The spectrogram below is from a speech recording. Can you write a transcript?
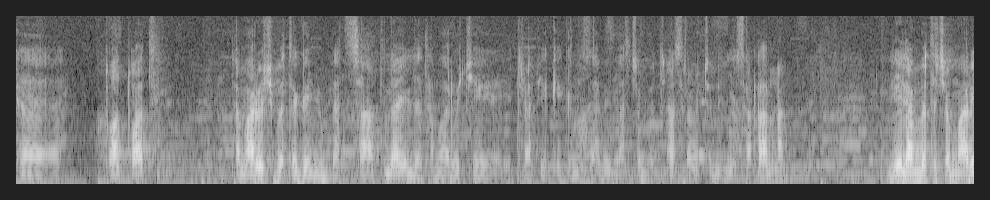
ከጧጧት ተማሪዎች በተገኙበት ሰዓት ላይ ለተማሪዎች የትራፊክ ግንዛቤ ማስጨበጫ ስራዎችን እየሰራና ሌላም በተጨማሪ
